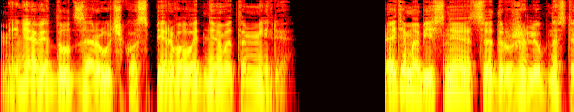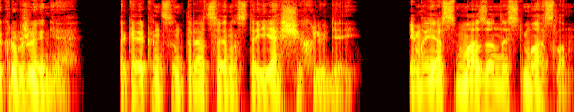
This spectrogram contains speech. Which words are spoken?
Меня ведут за ручку с первого дня в этом мире. Этим объясняется дружелюбность окружения, такая концентрация настоящих людей и моя смазанность маслом.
